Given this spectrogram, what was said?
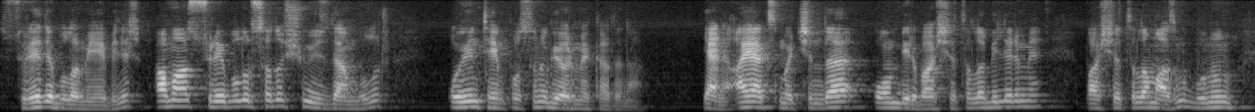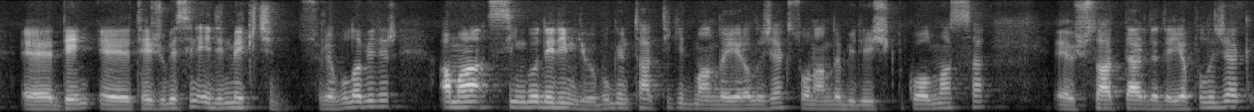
süre de bulamayabilir. Ama süre bulursa da şu yüzden bulur. Oyun temposunu görmek adına. Yani Ajax maçında 11 başlatılabilir mi? Başlatılamaz mı? Bunun e, den- e, tecrübesini edinmek için süre bulabilir. Ama Singo dediğim gibi bugün taktik idmanda yer alacak. Son anda bir değişiklik olmazsa e, şu saatlerde de yapılacak.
